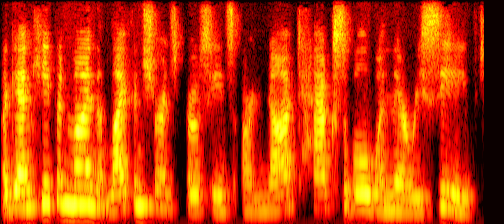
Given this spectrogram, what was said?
Again, keep in mind that life insurance proceeds are not taxable when they're received,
